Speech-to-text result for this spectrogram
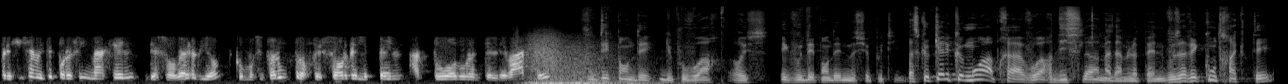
precisamente por esa imagen de soberbio, como si fuera un profesor de Le Pen actuó durante el debate. Vous dépendez du pouvoir russe et que vous dépendez de M. Poutine. Parce que quelques mois après avoir dit cela, Madame Le Pen, vous avez contracté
